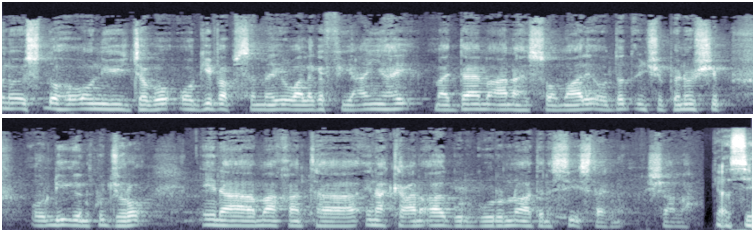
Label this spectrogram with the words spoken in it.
inuu isdhaho oo niyijabo oo give up sameeyo waa laga fiican yahay maadaama aan ahay soomaali oo dad entrepreneurship oo dhiigan ku jiro inaa maaqaantaa inaa kacno aa gurguurino aadana sii istaagno insha allah kaasi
